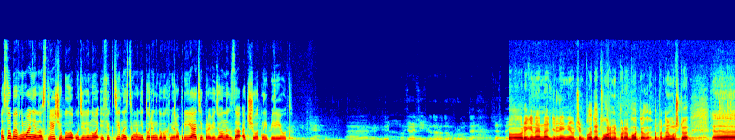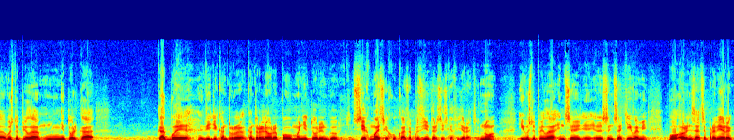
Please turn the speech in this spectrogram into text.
Особое внимание на встрече было уделено эффективности мониторинговых мероприятий, проведенных за отчетный период период? Региональное отделение очень плодотворно поработало, потому что э, выступило не только как бы в виде контролера по мониторингу всех майских указов президента Российской Федерации, но и выступила. Э, с инициативами по организации проверок,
